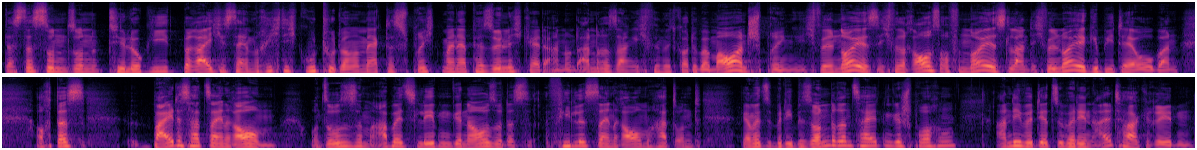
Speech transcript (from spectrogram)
dass das so ein, so ein Theologiebereich ist, der ihm richtig gut tut, weil man merkt, das spricht meiner Persönlichkeit an. Und andere sagen, ich will mit Gott über Mauern springen, ich will Neues, ich will raus auf ein neues Land, ich will neue Gebiete erobern. Auch das, beides hat seinen Raum. Und so ist es im Arbeitsleben genauso, dass vieles seinen Raum hat. Und wir haben jetzt über die besonderen Zeiten gesprochen. Andi wird jetzt über den Alltag reden,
